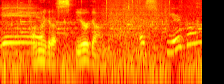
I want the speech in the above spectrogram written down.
Yeah. I'm gonna get a spear gun. A spear gun?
